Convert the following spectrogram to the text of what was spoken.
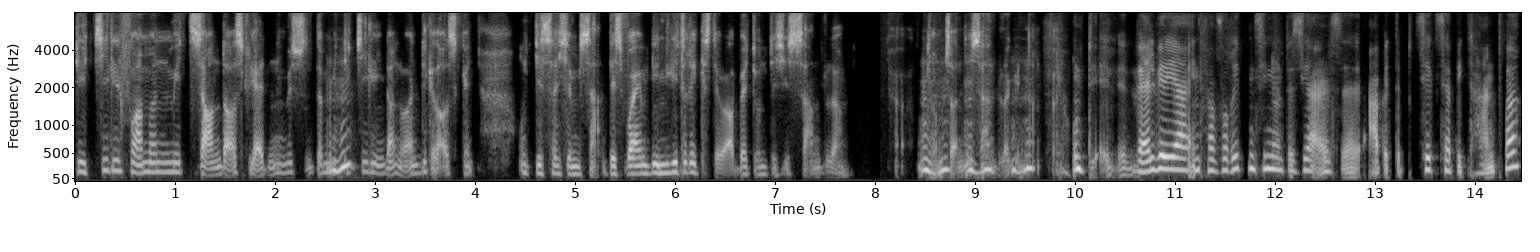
die Ziegelformen mit Sand auskleiden müssen, damit mhm. die Ziegel dann ordentlich rausgehen. Und das, heißt das war eben die niedrigste Arbeit und das ist Sandler. Ja, mhm. die mhm, Sandler mhm. genannt. Und äh, weil wir ja in Favoriten sind und das ja als äh, Arbeiterbezirk sehr bekannt war,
